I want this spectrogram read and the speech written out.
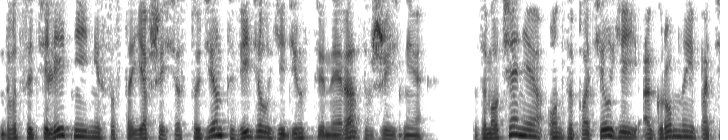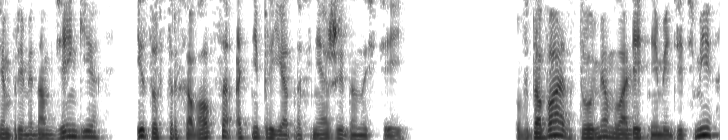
двадцатилетний несостоявшийся студент видел единственный раз в жизни. За молчание он заплатил ей огромные по тем временам деньги и застраховался от неприятных неожиданностей. Вдова с двумя малолетними детьми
